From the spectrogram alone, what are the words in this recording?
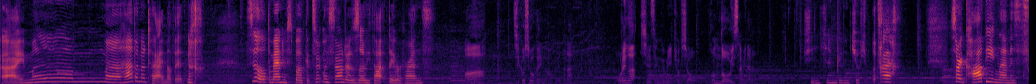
I'm um, uh, having a time of it. Still, the man who spoke, it certainly sounded as though he thought they were friends. ああ自己紹介が遅れたな俺が新選組局長近藤勇だ Shinsengumi Kyosho. Ah! Sorry, copying them is.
